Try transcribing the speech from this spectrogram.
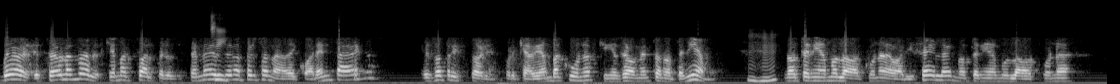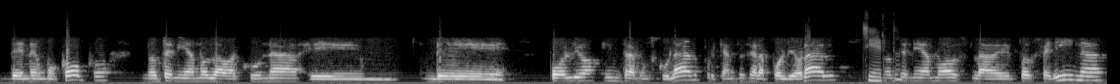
bueno, estoy hablando del esquema actual, pero si usted me dice una persona de 40 años, es otra historia, porque habían vacunas que en ese momento no teníamos. No teníamos la vacuna de varicela, no teníamos la vacuna de neumococo, no teníamos la vacuna eh, de polio intramuscular, porque antes era polio oral, no teníamos la de tosferina,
